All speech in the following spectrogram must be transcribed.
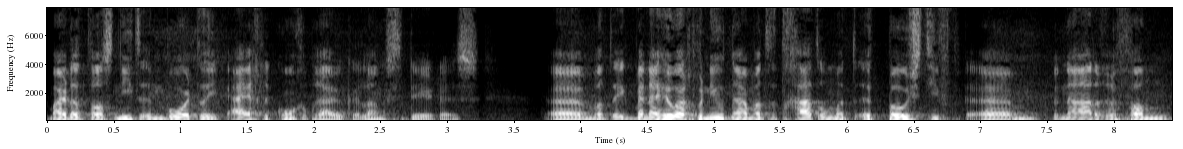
Maar dat was niet een woord dat ik eigenlijk kon gebruiken, langstudeerders. Eh, want ik ben daar heel erg benieuwd naar, want het gaat om het, het positief ehm, benaderen van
